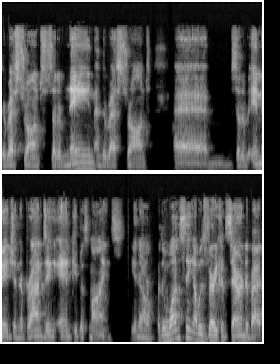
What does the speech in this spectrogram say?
the restaurant sort of name and the restaurant um, sort of image and the branding in people's minds, you know. Yeah. But the one thing I was very concerned about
